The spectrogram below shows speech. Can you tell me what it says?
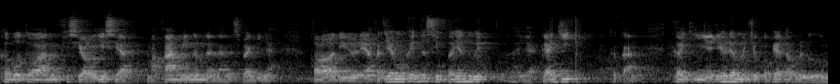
kebutuhan fisiologis ya, makan, minum dan lain sebagainya. Kalau di dunia kerja mungkin itu simpelnya duit, ya gaji, gitu kan. Gajinya dia udah mencukupi atau belum,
